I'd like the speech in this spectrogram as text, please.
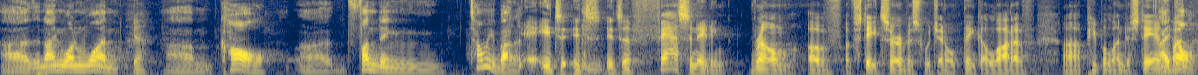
Uh, the 911 yeah. um, call, uh, funding. Tell me about it. It's, it's, it's a fascinating realm of, of state service, which I don't think a lot of uh, people understand. I but don't.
